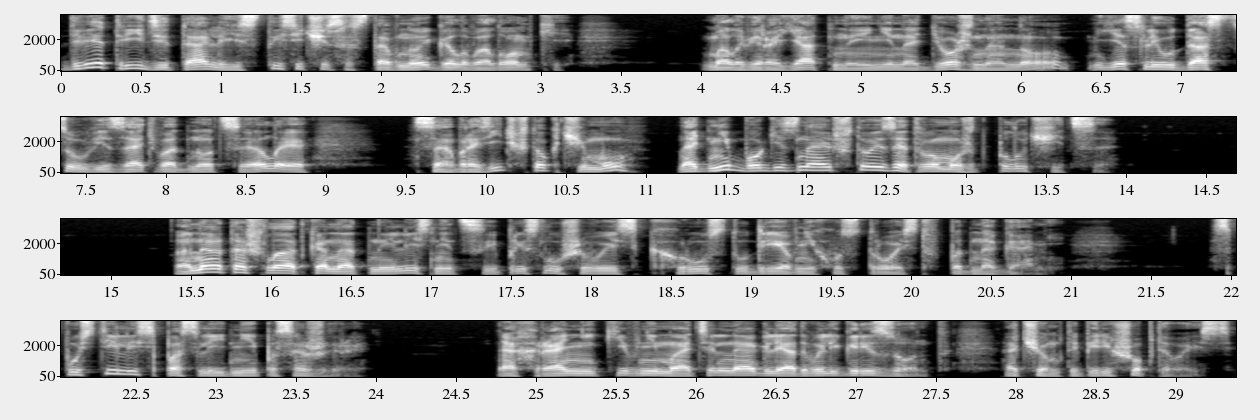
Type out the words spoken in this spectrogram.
Две-три детали из тысячи составной головоломки. Маловероятно и ненадежно, но если удастся увязать в одно целое, сообразить, что к чему, одни боги знают, что из этого может получиться. Она отошла от канатной лестницы, прислушиваясь к хрусту древних устройств под ногами. Спустились последние пассажиры. Охранники внимательно оглядывали горизонт, о чем-то перешептываясь.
